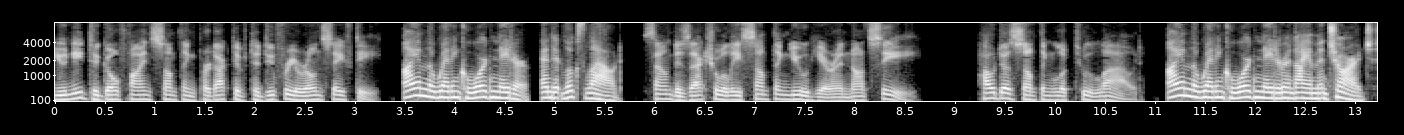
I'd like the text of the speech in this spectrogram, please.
You need to go find something productive to do for your own safety. I am the wedding coordinator, and it looks loud. Sound is actually something you hear and not see. How does something look too loud? I am the wedding coordinator and I am in charge.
